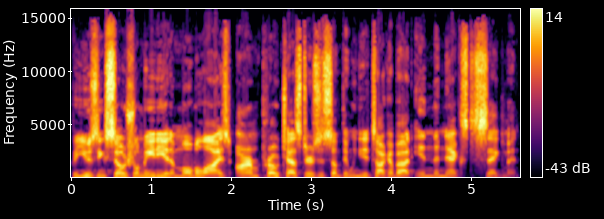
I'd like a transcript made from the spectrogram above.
But using social media to mobilize armed protesters is something we need to talk about in the next segment.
